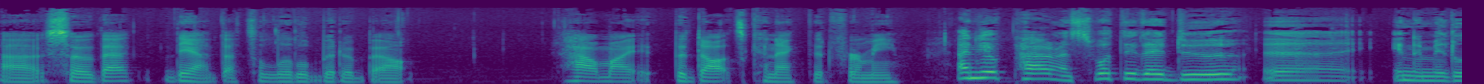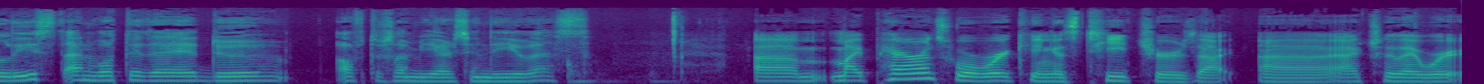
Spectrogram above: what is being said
Uh, so that, yeah, that's a little bit about how my the dots connected for me. And your parents, what did they do uh, in the Middle East, and what did they do after some years in the U.S.? Um, my parents were working as teachers. Uh, actually, they were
